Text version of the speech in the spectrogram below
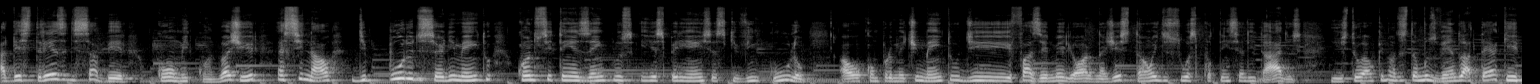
a destreza de saber como e quando agir é sinal de puro discernimento quando se tem exemplos e experiências que vinculam ao comprometimento de fazer melhor na gestão e de suas potencialidades. Isto é o que nós estamos vendo até aqui.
